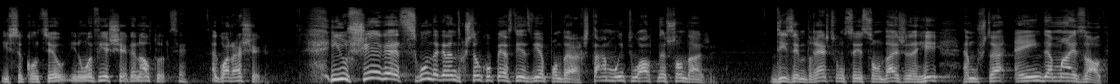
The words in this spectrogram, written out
Isso aconteceu e não havia Chega na altura. Sim. Agora há Chega. E o Chega é a segunda grande questão que o PSD devia ponderar. Está muito alto nas sondagens. Dizem-me de resto, vão sair sondagens aí a mostrar ainda mais alto.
